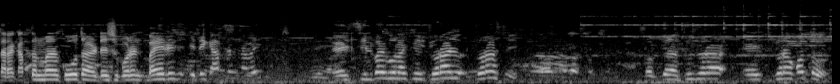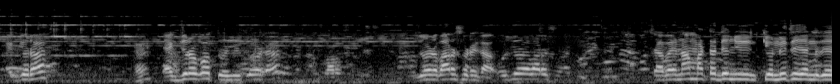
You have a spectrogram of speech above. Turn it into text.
তারা কাপ্তান বাজার কবুতর হাটে এসে পড়েন ভাই, এটা এটা কি আপনার না ভাই? এই কি জোড়া জোড়া আছে? সব জোড়া দু জোড়া এই জোড়া কত? এক জোড়া? হ্যাঁ এক জোড়া কত? এই জোড়াটা? জোড়া বারোশো টাকা। ওই জোড়া বারোশো আচ্ছা ভাই নাম্বারটা দিন যদি কেউ নিতে চান যে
